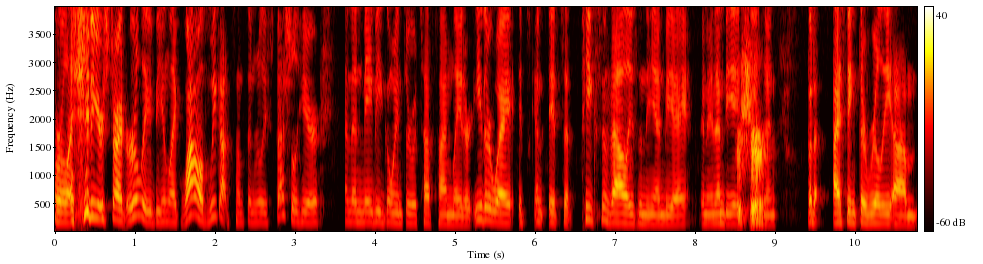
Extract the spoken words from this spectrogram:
or like hitting your stride early, being like, wow, we got something really special here, and then maybe going through a tough time later. Either way, it's it's a peaks and valleys in the NBA in an NBA sure. season. But I think they're really um,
